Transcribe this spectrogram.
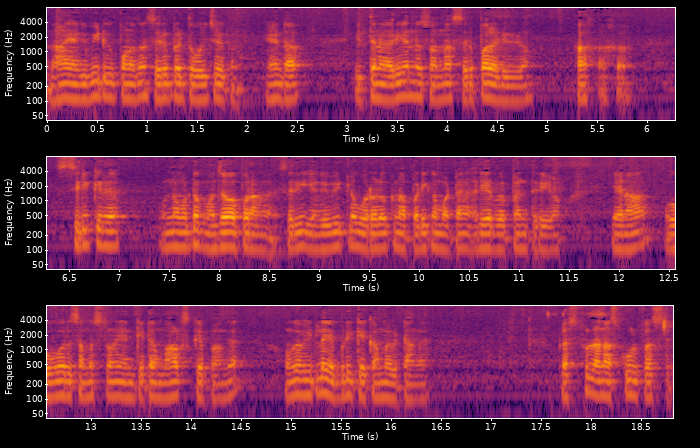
நான் எங்கள் வீட்டுக்கு போனதும் செருப்பு எடுத்து ஒழிச்சு வைக்கணும். ஏன்டா? இத்தனை அரியர்னு சொன்னால் செருப்பால் அடிவிடும். ஹா சிரிக்கிற உன்னை மட்டும் கொஞ்சமாக போகிறாங்க சரி எங்கள் வீட்டில் ஓரளவுக்கு நான் படிக்க மாட்டேன். அரியர் வைப்பேன்னு தெரியும். ஏன்னா ஒவ்வொரு செமஸ்டரும் என்கிட்ட மார்க்ஸ் கேட்பாங்க. உங்கள் வீட்டில் எப்படி கேட்காம விட்டாங்க? ப்ளஸ் டூவில் நான் ஸ்கூல் ஃபஸ்ட்டு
